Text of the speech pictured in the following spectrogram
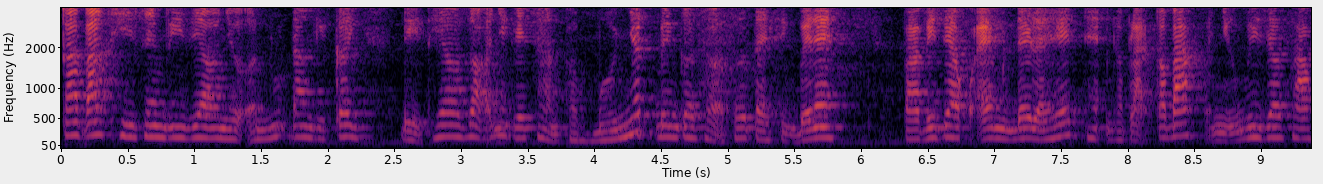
Các bác khi xem video nhớ ấn nút đăng ký kênh để theo dõi những cái sản phẩm mới nhất bên cơ sở sơ tài xỉu bên em. Và video của em đây là hết. Hẹn gặp lại các bác ở những video sau.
